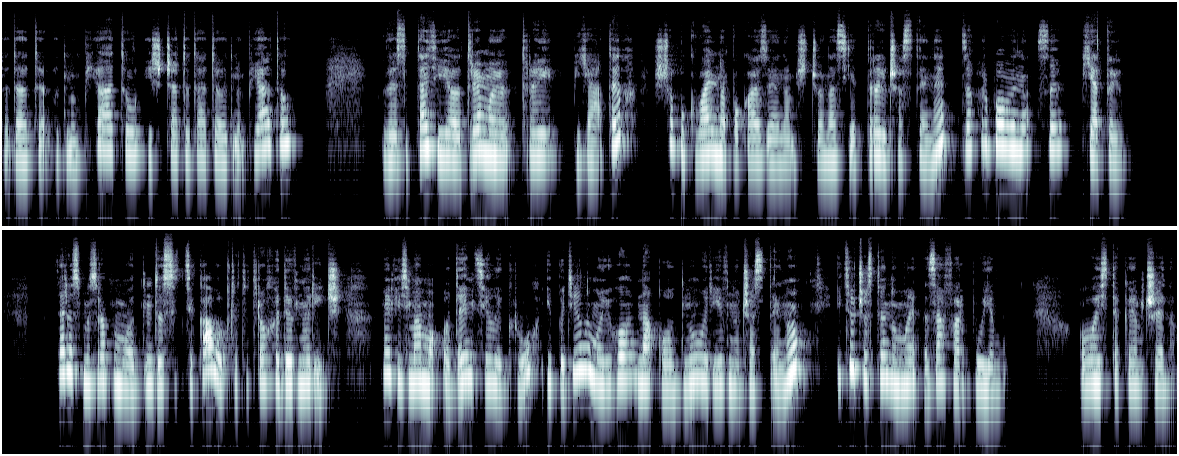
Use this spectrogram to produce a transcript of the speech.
додати одну п'яту і ще додати одну п'яту. В результаті я отримую 3 п'ятих, що буквально показує нам, що у нас є три частини зафарбовано з п'яти. Зараз ми зробимо одну досить цікаву, проте трохи дивну річ. Ми візьмемо один цілий круг і поділимо його на одну рівну частину, і цю частину ми зафарбуємо. Ось таким чином.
